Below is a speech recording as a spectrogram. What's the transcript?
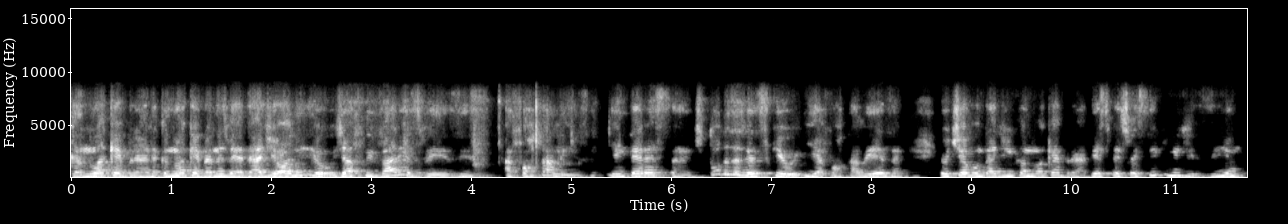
Canoa Quebrada. Canoa Quebrada, na verdade, olha, eu já fui várias vezes a Fortaleza. E é interessante. Todas as vezes que eu ia a Fortaleza, eu tinha vontade de ir Canoa Quebrada. E as pessoas sempre me diziam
